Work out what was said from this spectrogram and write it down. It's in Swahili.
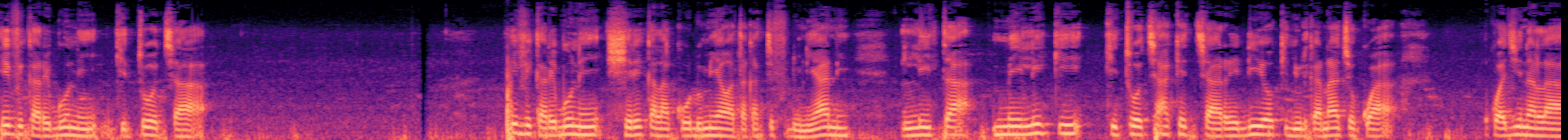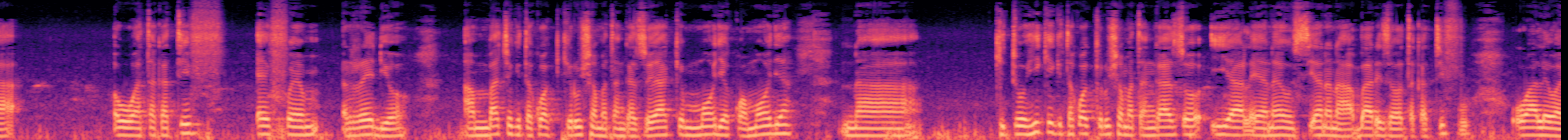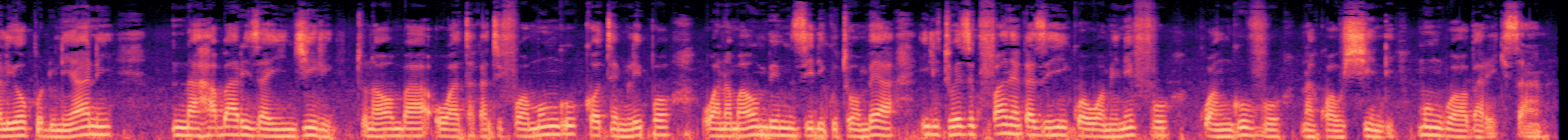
hivi karibuni kituo cha hivi karibuni shirika la kuhudumia watakatifu duniani litamiliki kituo chake cha redio kijulikanacho kwa kwa jina la Watakatifu FM Radio ambacho kitakuwa kikirusha matangazo yake moja kwa moja na kituo hiki kitakuwa kikirusha matangazo yale yanayohusiana na habari za watakatifu wale waliopo duniani na habari za Injili. Tunaomba watakatifu wa Mungu kote mlipo, wana maombi, mzidi kutuombea ili tuweze kufanya kazi hii kwa uaminifu, kwa nguvu na kwa ushindi. Mungu awabariki sana.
